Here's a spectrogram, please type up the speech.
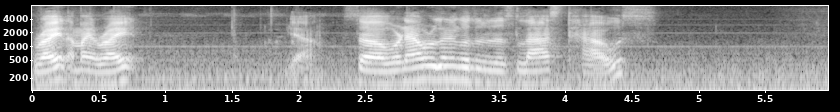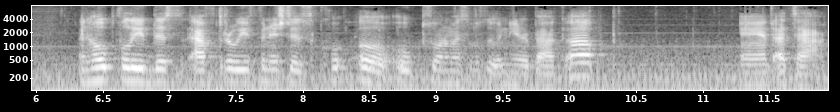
Right? Am I right? Yeah. So we're now we're gonna go to this last house. And hopefully this after we finish this oh oops what am I supposed to do in here? Back up and attack.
